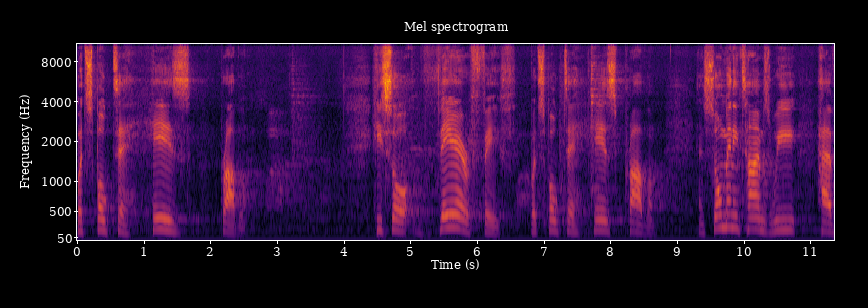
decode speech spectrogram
but spoke to his problem. He saw their faith, but spoke to his problem. And so many times we have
